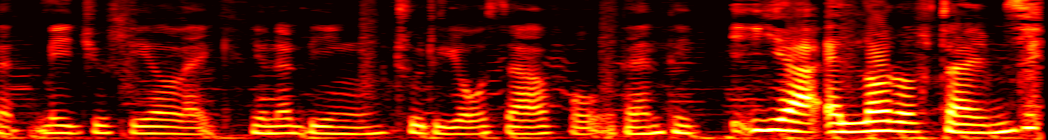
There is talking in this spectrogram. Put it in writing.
that made you feel like you're not being true to yourself or authentic? Yeah, a lot of times.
